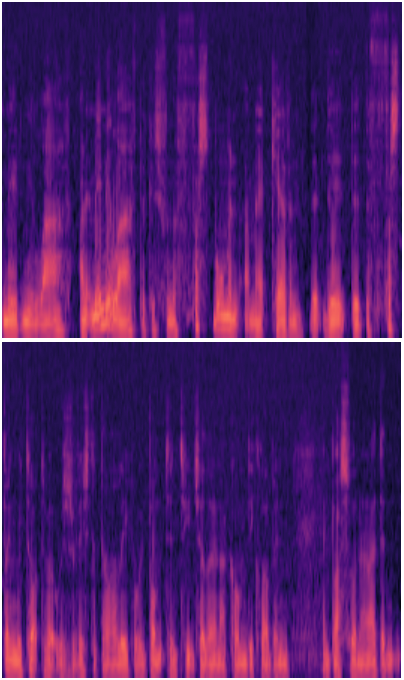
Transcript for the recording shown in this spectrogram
made me laugh. And it made me laugh because from the first moment I met Kevin, the, the, the, the first thing we talked about was Revista de la Liga. We bumped into each other in a comedy club in, in Barcelona. And I didn't,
